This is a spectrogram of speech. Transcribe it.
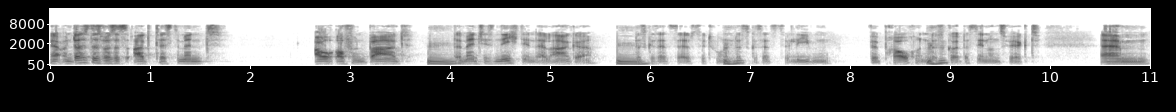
Ja, und das ist das, was das Alte Testament auch offenbart. Mhm. Der Mensch ist nicht in der Lage, mhm. das Gesetz selbst zu tun, mhm. das Gesetz zu lieben. Wir brauchen, dass mhm. Gott das in uns wirkt. Ähm,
